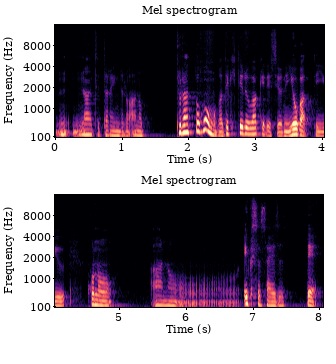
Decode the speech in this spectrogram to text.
なんて言ったらいいんだろう。あのプラットフォームができてるわけですよね。ヨガっていうこのあのエクササイズって。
